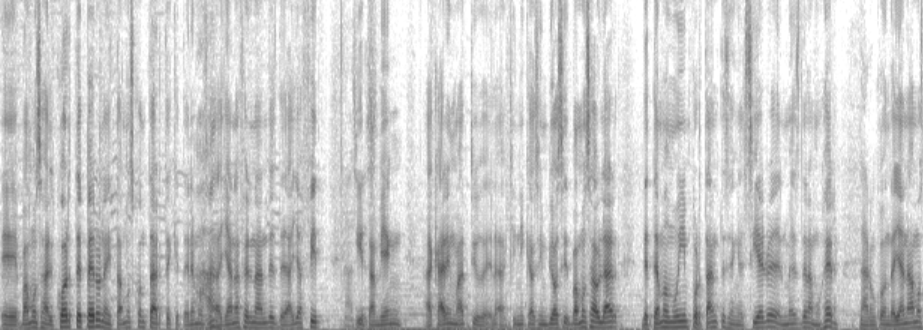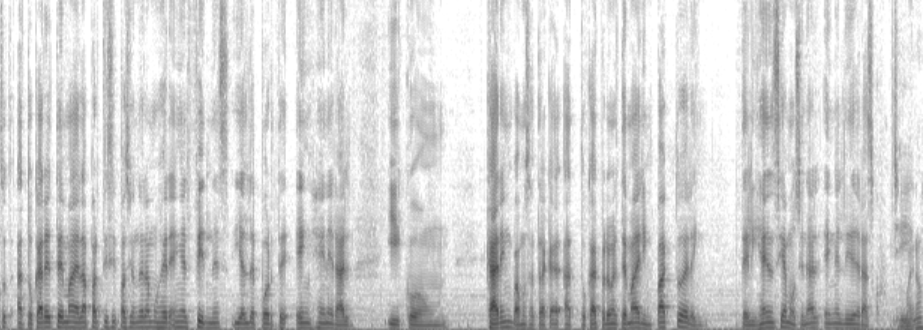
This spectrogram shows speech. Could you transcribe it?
eh, vamos al corte, pero necesitamos contarte que tenemos a Dayana Fernández de Daya Fit y también a Karen Matthew de la Clínica Simbiosis. Vamos a hablar de temas muy importantes en el cierre del mes de la mujer. Claro. Con Dayana vamos a tocar el tema de la participación de la mujer en el fitness y el deporte en general. Y con Karen vamos a, a tocar pero el tema del impacto de la inteligencia emocional en el liderazgo. Bueno,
